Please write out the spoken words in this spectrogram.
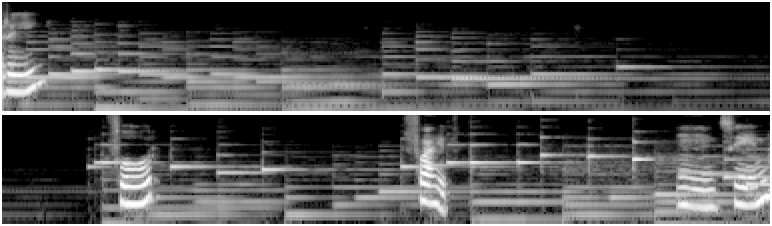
త్రీ ఫోర్ ఫైవ్ సేమ్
